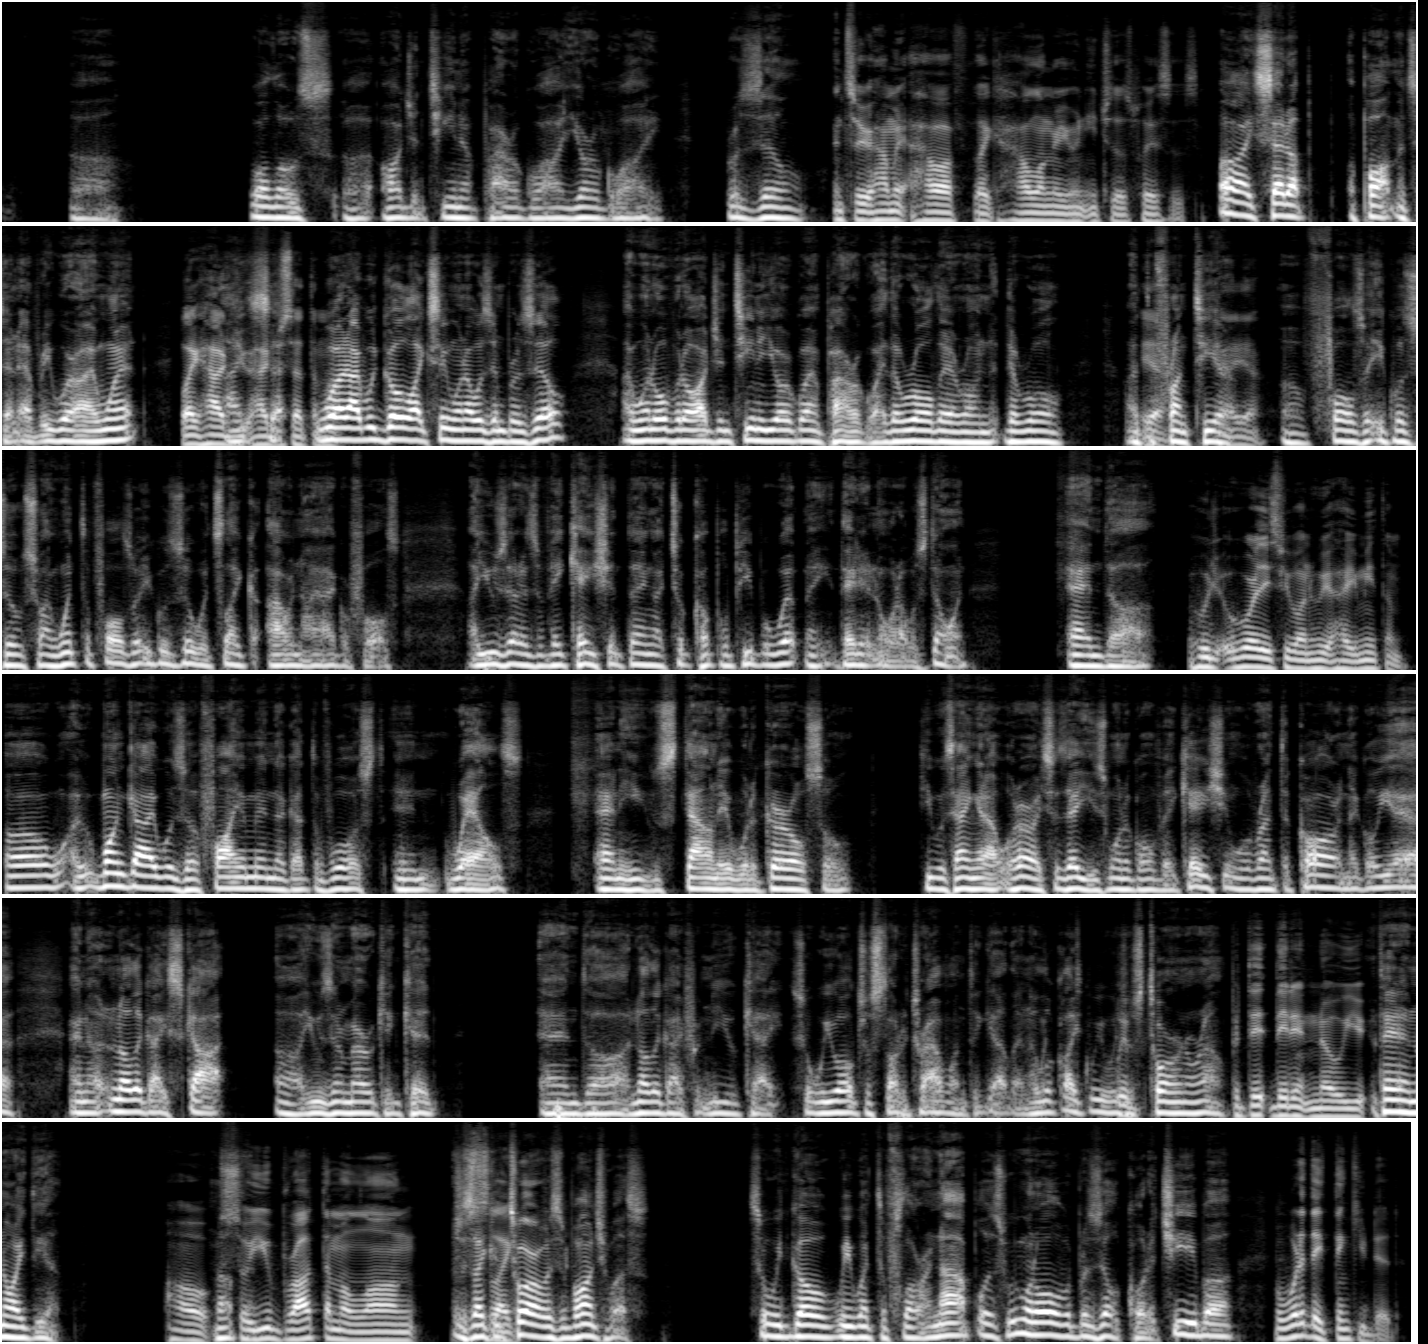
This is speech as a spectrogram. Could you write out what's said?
all those uh, Argentina, Paraguay, Uruguay, Brazil. And so you're how many how off like how long are you in each of those places? Oh, I set up apartments in everywhere I went. Like how I you how you set them what up? I would go like, say, when I was in Brazil, I went over to Argentina, Uruguay, and Paraguay. They were all there on. They were all at the frontier Yeah, yeah. of Falls of Iguazu. So I went to Falls of Iguazu. It's like our Niagara Falls. I used that as a vacation thing. I took a couple of people with me. They didn't know what I was doing, and uh, Who who are these people and who how you meet them? Uh, one guy was a fireman that got divorced in Wales, and he was down there with a girl. So he was hanging out with her. I says, "Hey, you just want to go on vacation? We'll rent the car." And they go, "Yeah." And another guy, Scott, uh, he was an American kid, and uh, another guy from the UK. So we all just started traveling together, and it looked like we were Wait. just touring around. But they, they didn't know you. They had no idea. Oh, so you brought them along It was just like, a tour. It was a bunch of us. So we'd go. We went to Florianopolis. We went all over Brazil, Curitiba. But what did they think you did?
